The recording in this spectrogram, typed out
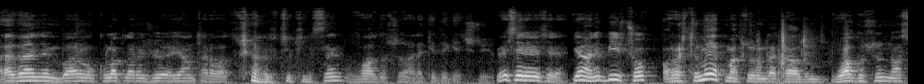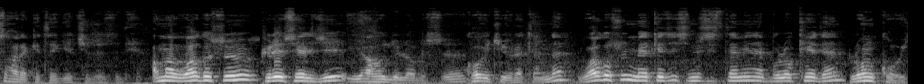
Efendim var mı kulakların şöyle yan tarafa çekilsen vagusu harekete geçiriyor. Vesaire vesaire. Yani birçok araştırma yapmak zorunda kaldım. Vagusu nasıl harekete geçiririz diye. Ama vagusu küreselci Yahudi lobisi, Covid'i üretenler vagusun merkezi sinir sistemine bloke eden long Covid.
